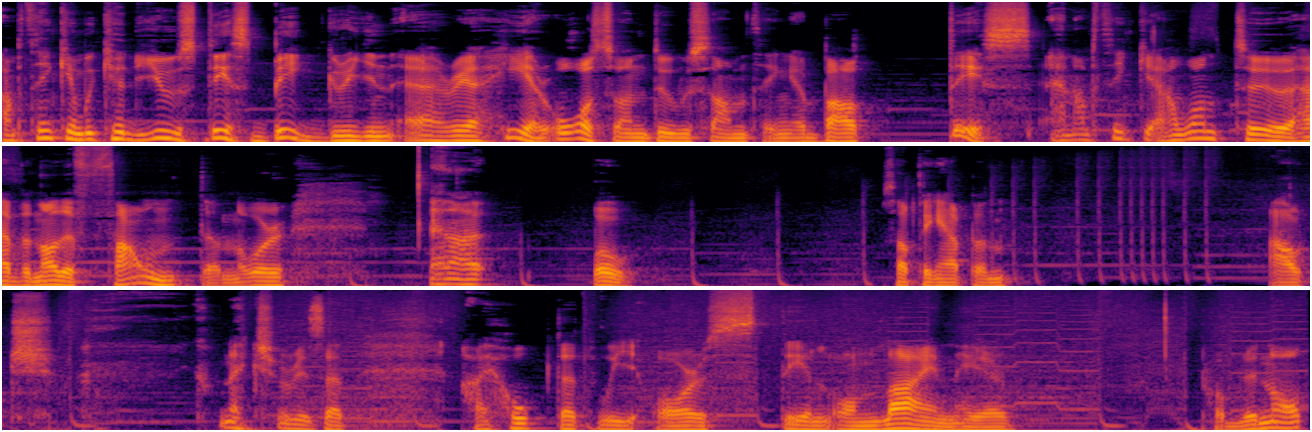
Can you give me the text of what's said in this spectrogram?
I'm thinking we could use this big green area here also and do something about this. And I'm thinking I want to have another fountain or and I... Whoa. Something happened. Ouch. Connection reset. I hope that we are still online here. Probably not.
